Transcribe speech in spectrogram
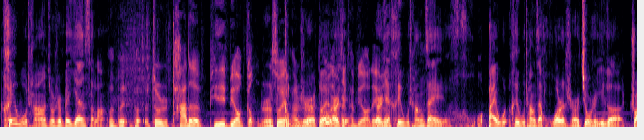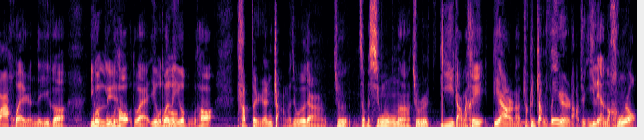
黑无常就是被淹死了，不不不，就是他的脾气比较耿直，所以耿直对而且他比较那个，而且黑无常在活白无黑无常在活着的时候，就是一个抓坏人的一个一个捕头，对，一个官吏一个捕头。他本人长得就有点儿，就怎么形容呢？就是第一长得黑，第二呢就跟张飞似的，就一脸的横肉，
